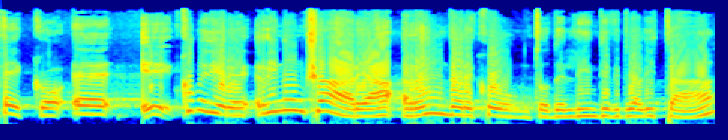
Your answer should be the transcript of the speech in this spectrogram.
Ecco, eh, come dire, rinunciare a rendere conto dell'individualità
